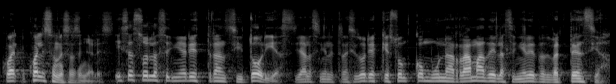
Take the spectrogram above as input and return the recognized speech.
¿Cuál- ¿Cuáles son esas señales? Esas son las señales transitorias, ya las señales transitorias que son como una rama de las señales de advertencia.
